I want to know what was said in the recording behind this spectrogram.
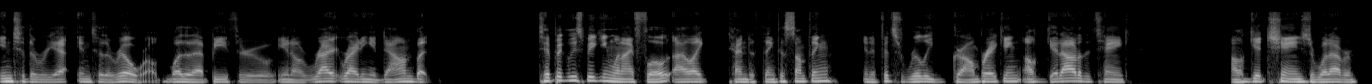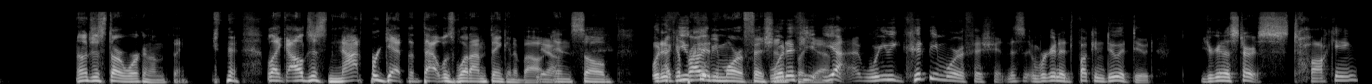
into the rea- into the real world, whether that be through you know write, writing it down. But typically speaking, when I float, I like tend to think of something, and if it's really groundbreaking, I'll get out of the tank, I'll get changed or whatever, I'll just start working on the thing. like I'll just not forget that that was what I'm thinking about, Yeah. and so what I if could you probably could be more efficient. What if you? yeah. Yeah, we, could be more efficient. This and we're gonna fucking do it, dude. You're gonna start talking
